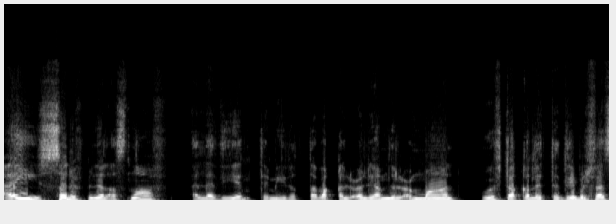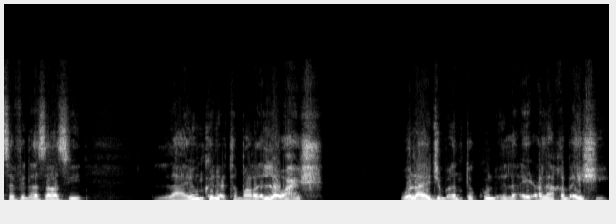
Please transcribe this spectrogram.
أي صنف من الأصناف الذي ينتمي للطبقة العليا من العمال ويفتقر للتدريب الفلسفي الأساسي لا يمكن اعتباره إلا وحش ولا يجب أن تكون له أي علاقة بأي شيء.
